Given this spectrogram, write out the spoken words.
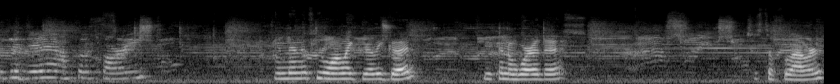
If it didn't, I'm so sorry. And then if you want like really good, you can wear this. Just a flower.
